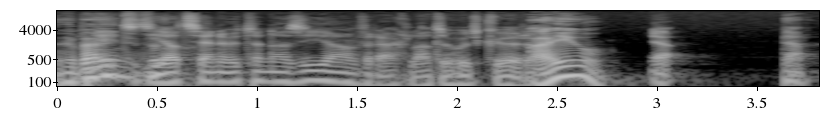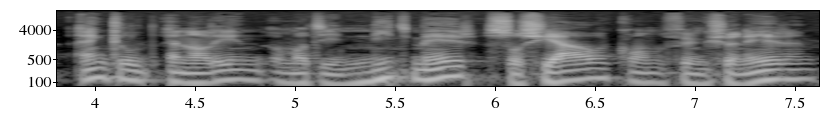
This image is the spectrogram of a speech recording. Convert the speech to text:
naar buiten. Nee, die had zijn euthanasieaanvraag laten goedkeuren. Ah joh. Ja. Ja, enkel en alleen omdat hij niet meer sociaal kon functioneren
